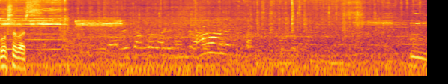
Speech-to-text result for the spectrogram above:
বুঝতে পারছি। হুম।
